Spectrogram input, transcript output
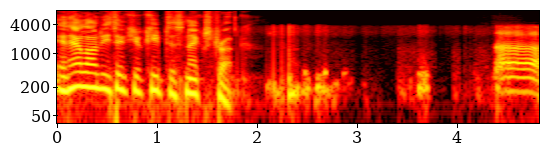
And how long do you think you'll keep this next truck? Uh,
